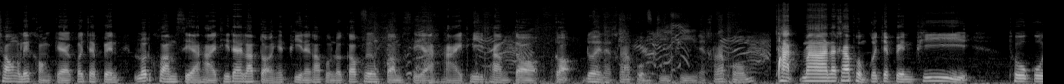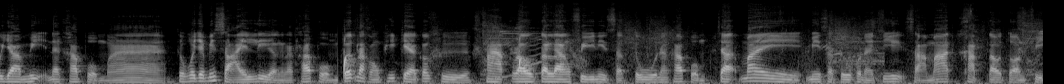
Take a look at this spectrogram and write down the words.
ช่องเล็กของแกก็จะเป็นลดความเสียหายที่ได้รับต่อ HP นะครับผมแล้วก็เพิ่มความเสียหายที่ทำต่อเกาะด้วยนะครับผม GP นะครับผมถัดมานะครับผมก็จะเป็นพี่ โทโกยามินะครับผมอ่าโทโกยามิสายเหลืองนะครับผมเบิกหลักของพี่แกก็คือ หากเรากำลังฟรีนิศัตรูนะครับผมจะไม่มีศัตรูคนไหนที่สามารถขัดเราตอนฟรี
